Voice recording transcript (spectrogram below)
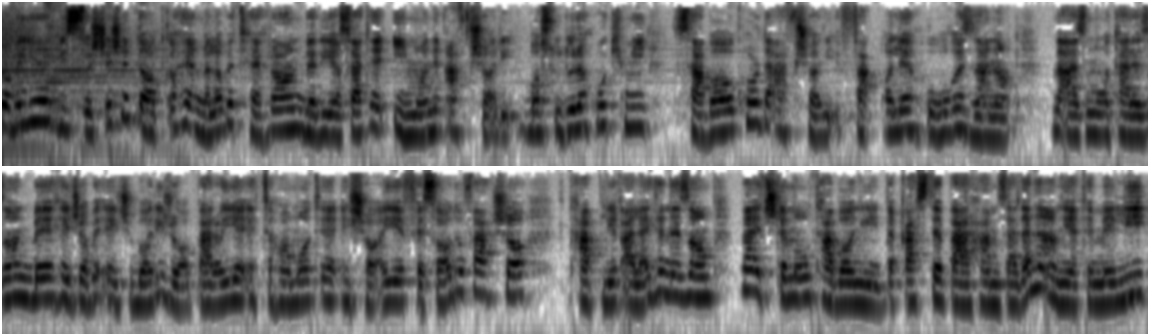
شعبه 26 دادگاه انقلاب تهران به ریاست ایمان افشاری با صدور حکمی سبا کرد افشاری فعال حقوق زنان و از معترضان به حجاب اجباری را برای اتهامات اشاعه فساد و فحشا تبلیغ علیه نظام و اجتماع تبانی به قصد برهم زدن امنیت ملی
